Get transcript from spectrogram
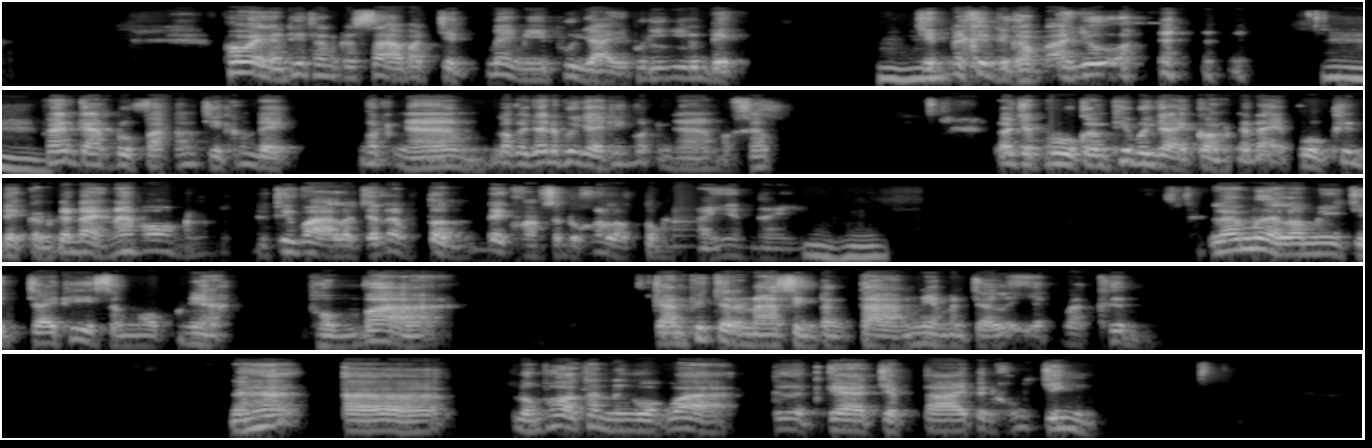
เพราะว่าอย่างที่ท่านก็ทราบว่าจิตไม่มีผู้ใหญ่ผู้หรือเด็กอือฮึจิตไม่ขึ้นอยู่กับอายุอืมเพราะฉะนั้นการปลูกฝังจิตของเด็กงดงามเราก็จะได้ผู้ใหญ่ที่งดงามอะครับ เราจะปลูกกันที่ผู้ใหญ่ก่อนก็ได้ปลูกที่เด็กก่อนก็ได้นะเพราะว่ามันอยู่ที่ว่าเราจะเริ่มต้นด้วยความสนุกของเราตรงไหนยังไงอือฮึ แล้วเมื่อเรามีจิตใจที่สงบเนี่ย ผมว่าการพิจารณาสิ่งต่าง ๆ เนี่ยมันจะละเอียดมากขึ้นนะฮะหลวงพ่อท่านหนึ่งบอกว่า เกิดแก่เจ็บตายเป็นของจริง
